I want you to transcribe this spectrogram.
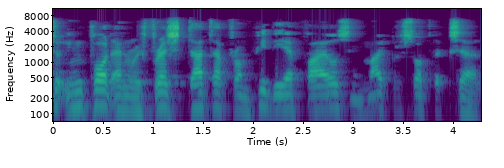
to import and refresh data from PDF files in Microsoft Excel.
